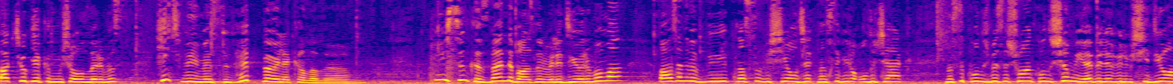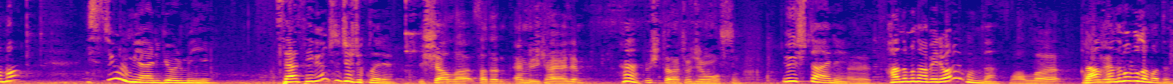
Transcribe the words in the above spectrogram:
Bak çok yakınmış oğullarımız. Hiç büyümesin hep böyle kalalım. Büyüsün kız ben de bazen öyle diyorum ama bazen de böyle büyüyüp nasıl bir şey olacak, nasıl biri olacak, nasıl konuş. Mesela şu an konuşamıyor böyle böyle bir şey diyor ama istiyorum yani görmeyi. Sen seviyor musun çocukları? inşallah zaten en büyük hayalim Heh. 3 tane çocuğum olsun. Üç tane. Evet. Hanımın haberi var mı bundan? Vallahi Daha kabul et- hanımı bulamadın.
